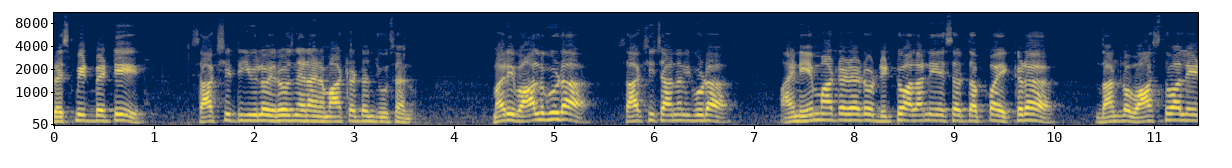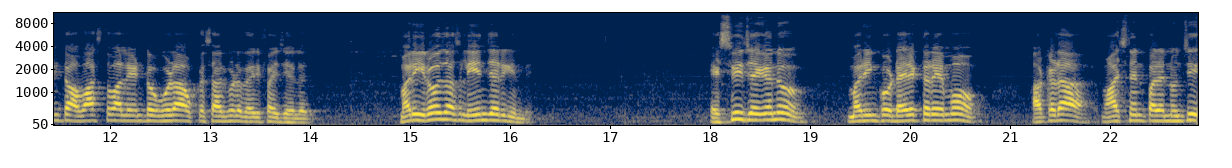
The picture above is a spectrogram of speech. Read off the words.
ప్రెస్ మీట్ పెట్టి సాక్షి టీవీలో ఈరోజు నేను ఆయన మాట్లాడటం చూశాను. మరి వాళ్ళు కూడా సాక్షి ఛానల్ కూడా ఆయన ఏం మాట్లాడాడో డిట్టో అలానే చేశారు తప్ప ఎక్కడ దాంట్లో వాస్తవాలు ఏంటో అవాస్తవాలు ఏంటో కూడా ఒక్కసారి కూడా వెరిఫై చేయలేదు. మరి ఈరోజు అసలు ఏం జరిగింది? ఎస్వి జగన్ మరి ఇంకో డైరెక్టర్ ఏమో అక్కడ మాచినేనిపల్లి నుంచి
